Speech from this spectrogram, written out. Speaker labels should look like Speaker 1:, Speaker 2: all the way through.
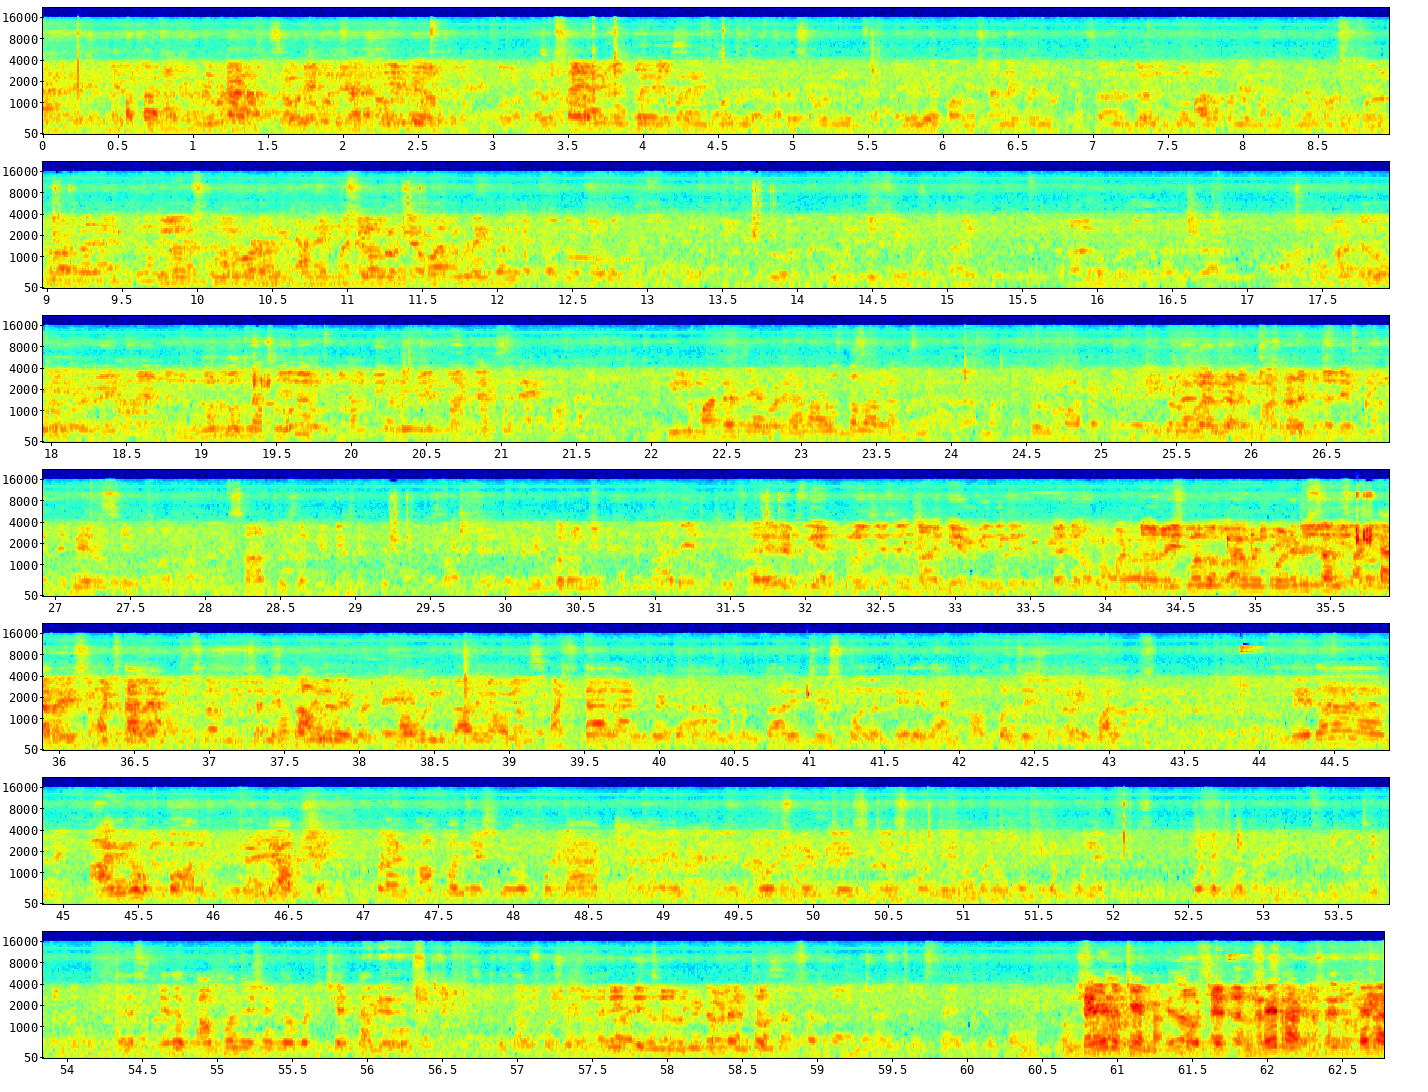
Speaker 1: అది కూడా సౌడు భూమి సార్ వ్యవసాయానికి ఉపయోగపడే భూమి కాదంతా సౌడు భూమి సార్ దయచేసి పాపం చాలా ఇబ్బంది పడుతున్నారు. సార్ మాలపల్లి మాలపల్లి పిల్లలు స్కూల్ కూడా కానీ ముసలి వాళ్ళు ఉంటే వాళ్ళు కూడా ఇబ్బంది పడతారు. వీళ్ళు మాట్లాడితే
Speaker 2: సార్తో సార్ గట్టి చెప్పేసాను అది డైరెక్ట్గా ఎంక్రోచ్ చేసేది నాకేం ఇది లేదు కానీ ఒక పట్టా రైతులు
Speaker 3: మీద మనం దారి చేసుకోవాలంటే లేదా ఆయన కాంపన్సేషన్ ఇవ్వాలి లేదా ఆయన ఒప్పుకోవాలి? ఈ రెండే ఆప్షన్. ఇప్పుడు ఆయన కాంపన్సేషన్ ఇవ్వకుండా ఎన్ఫోర్స్మెంట్ చేసి చేసుకోండి అని మనం గట్టిగా పోలేము. పోటీ పోతాం అదే ఏదో కాంపన్సేషన్ ఒకటి చేద్దాము. చూద్దాం సోషల్
Speaker 1: ఎంత ఉంటుంది సార్ చేస్తే.
Speaker 3: ఏదో చేద్దాం.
